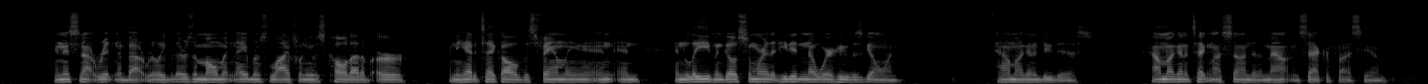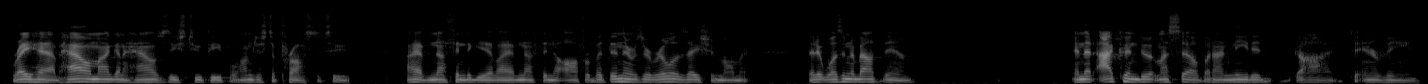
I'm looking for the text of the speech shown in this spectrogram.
and it's not written about really, but there was a moment in Abram's life when he was called out of Ur and he had to take all of his family and, and and leave and go somewhere that he didn't know where he was going. How am I going to do this? How am I going to take my son to the mountain and sacrifice him? Rahab, how am I going to house these two people? I'm just a prostitute. I have nothing to give, I have nothing to offer. But then there was a realization moment that it wasn't about them and that I couldn't do it myself, but I needed God to intervene.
